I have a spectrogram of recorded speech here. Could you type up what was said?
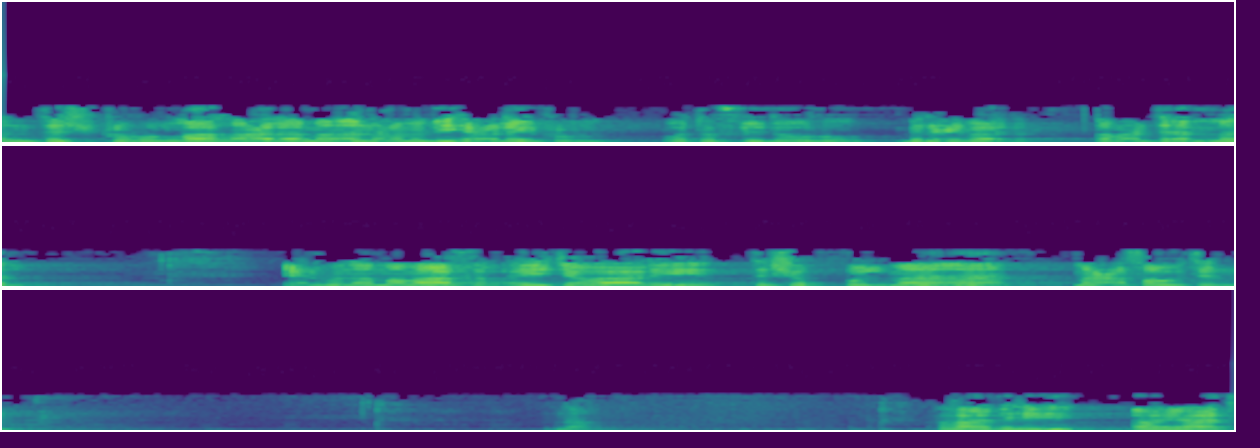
أن تشكروا الله على ما أنعم به عليكم وتفردوه بالعبادة. طبعا تأمل يعني هنا مماخر أي جواري تشق الماء مع صوت. نعم. فهذه آيات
